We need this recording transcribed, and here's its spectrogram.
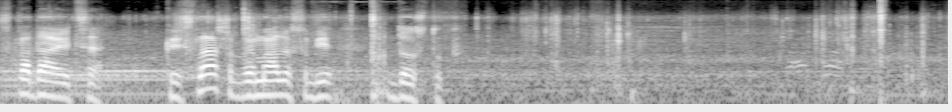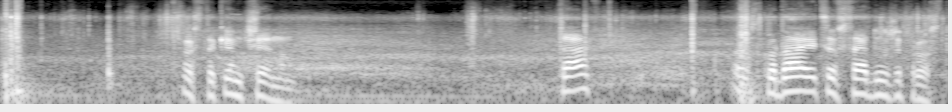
складаються крісла, щоб ви мали собі доступ. Ось таким чином. Та складається все дуже просто.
